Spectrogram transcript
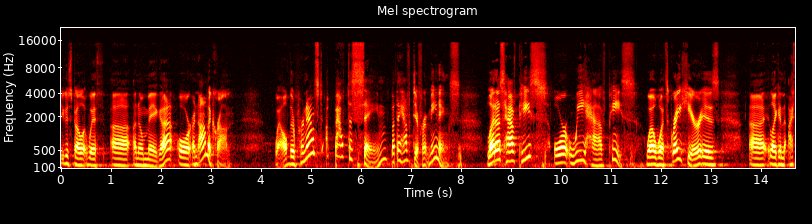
You could spell it with uh, an omega or an omicron. Well, they're pronounced about the same, but they have different meanings. Let us have peace, or we have peace. Well, what's great here is, uh, like, an, I,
